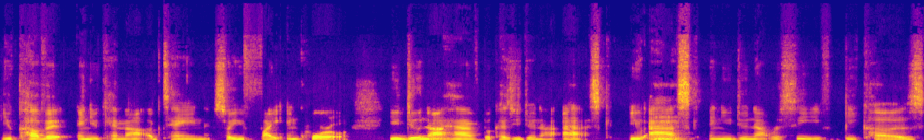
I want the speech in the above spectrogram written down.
You covet and you cannot obtain, so you fight and quarrel. You do not have because you do not ask. You mm. ask and you do not receive because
